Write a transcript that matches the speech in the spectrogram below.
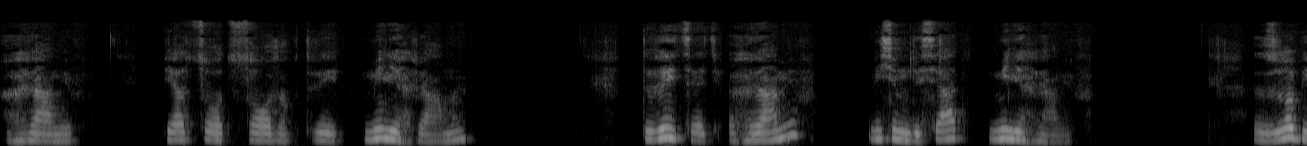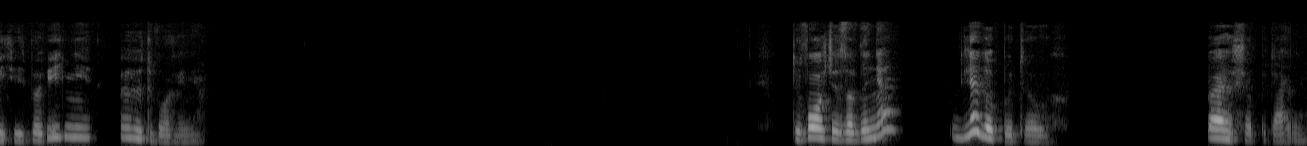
грамів 543 міліграми, 30 грамів 80 міліграмів. Зробіть відповідні перетворення. Творче завдання для допитливих. Перше питання.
